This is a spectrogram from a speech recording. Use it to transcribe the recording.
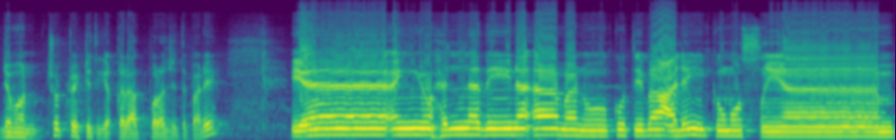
যেমন ছোট্ট একটি থেকে কারাত পড়া যেতে পারে يا أيها الذين آمنوا كتب عليكم الصيام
